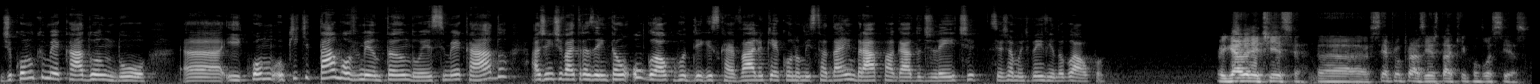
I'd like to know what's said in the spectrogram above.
de como que o mercado andou Uh, e como, o que está movimentando esse mercado. A gente vai trazer então o Glauco Rodrigues Carvalho, que é economista da Embrapa Gado de Leite. Seja muito bem-vindo, Glauco. Obrigado, Letícia. Uh, sempre um prazer estar aqui com vocês.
